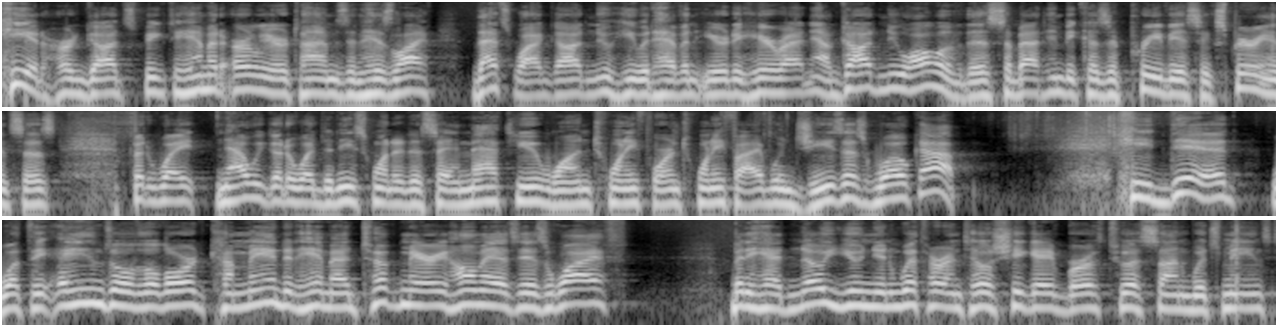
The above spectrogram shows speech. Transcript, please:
He had heard God speak to him at earlier times in his life. That's why God knew he would have an ear to hear right now. God knew all of this about him because of previous experiences. But wait, now we go to what Denise wanted to say in Matthew 1 24 and 25. When Jesus woke up, he did what the angel of the Lord commanded him and took Mary home as his wife. But he had no union with her until she gave birth to a son, which means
